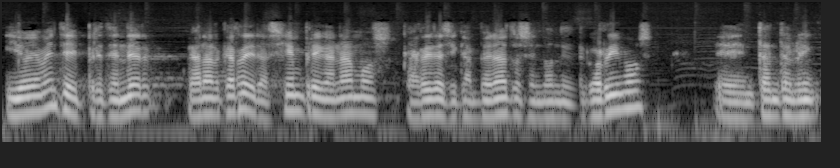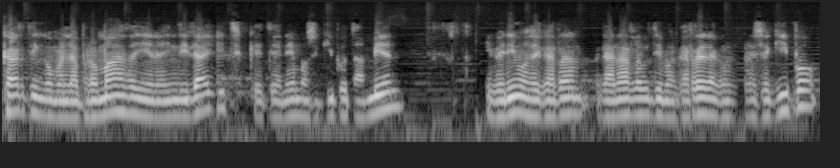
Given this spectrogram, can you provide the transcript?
y obviamente pretender ganar carreras. Siempre ganamos carreras y campeonatos en donde corrimos, tanto en el karting como en la Promada y en la Indy Lights, que tenemos equipo también. Y venimos de ganar, ganar la última carrera con ese equipo.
